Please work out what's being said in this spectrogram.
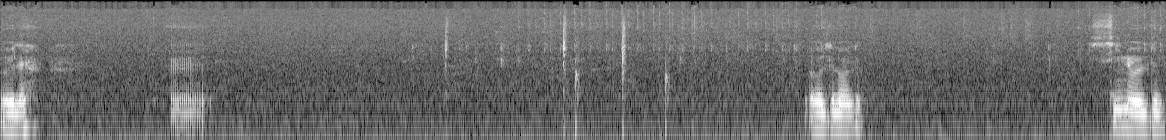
öyle. Ee, öldün öldün. Sin öldün.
